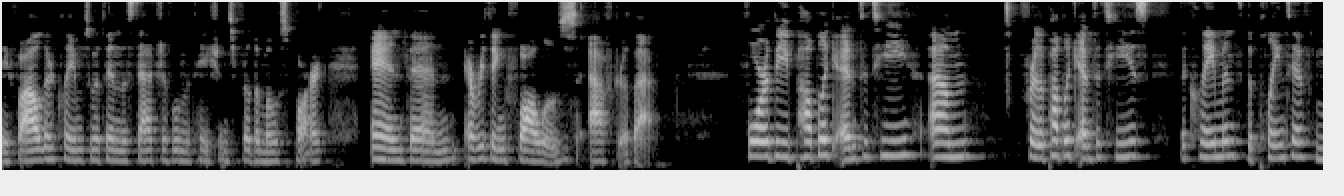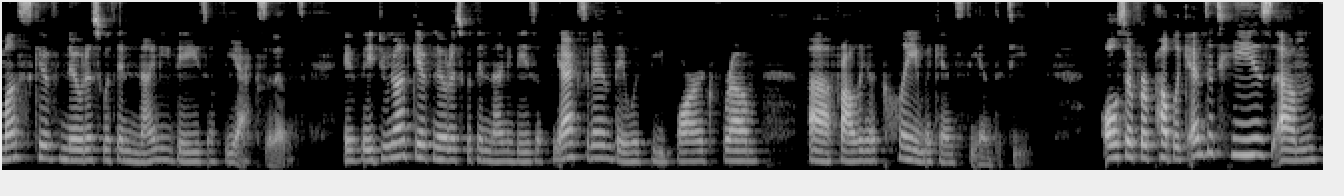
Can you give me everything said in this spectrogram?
They file their claims within the statute of limitations for the most part, and then everything follows after that. For the public entity, um, for the public entities, the claimant, the plaintiff, must give notice within 90 days of the accident. If they do not give notice within 90 days of the accident, they would be barred from uh, filing a claim against the entity. Also, for public entities, um,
